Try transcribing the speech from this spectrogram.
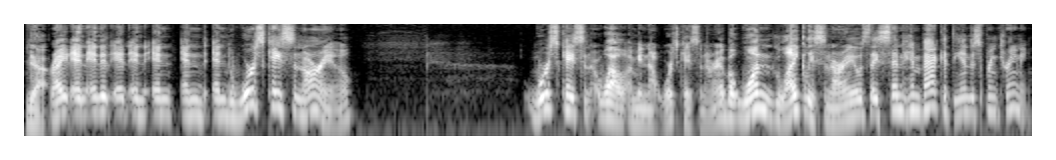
yeah, right? And and it- and and and and and worst case scenario. Worst case scenario. Well, I mean, not worst case scenario, but one likely scenario is they send him back at the end of spring training.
